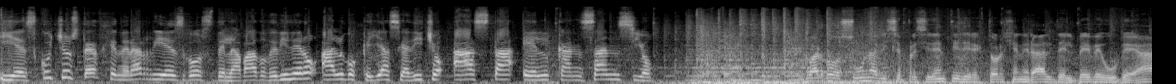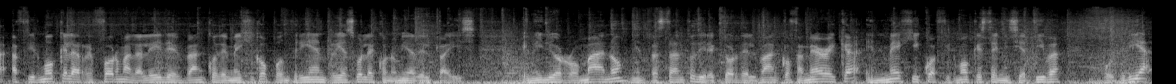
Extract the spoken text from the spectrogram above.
y escuche usted generar riesgos de lavado de dinero, algo que ya se ha dicho hasta el cansancio. Eduardo Osuna, vicepresidente y director general del BBVA, afirmó que la reforma a la ley del Banco de México pondría en riesgo la economía del país. Emilio Romano, mientras tanto, director del Bank of America en México, afirmó que esta iniciativa podría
